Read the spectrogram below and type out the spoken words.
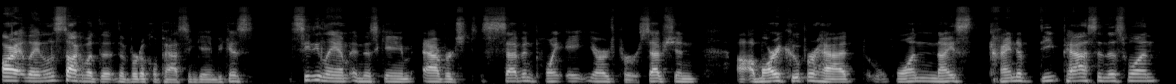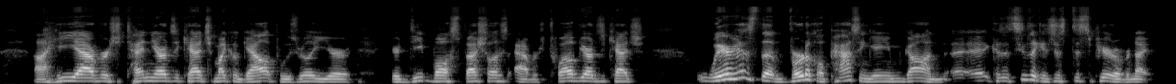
All right, Lane, let's talk about the, the vertical passing game because CeeDee Lamb in this game averaged 7.8 yards per reception. Uh, Amari Cooper had one nice kind of deep pass in this one. Uh, he averaged 10 yards a catch. Michael Gallup, who's really your your deep ball specialist, averaged 12 yards a catch. Where has the vertical passing game gone? Because uh, it seems like it's just disappeared overnight.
